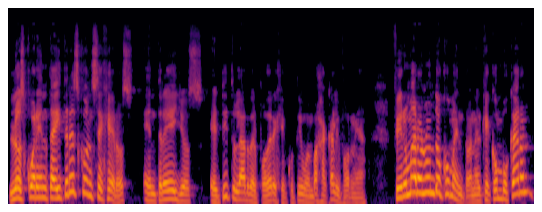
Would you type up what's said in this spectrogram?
los 43 consejeros, entre ellos el titular del Poder Ejecutivo en Baja California, firmaron un documento en el que convocaron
